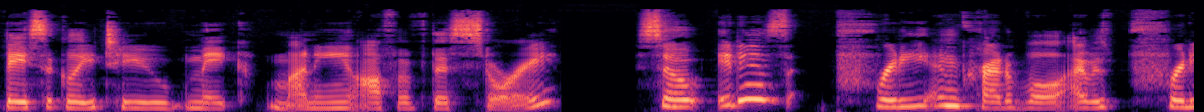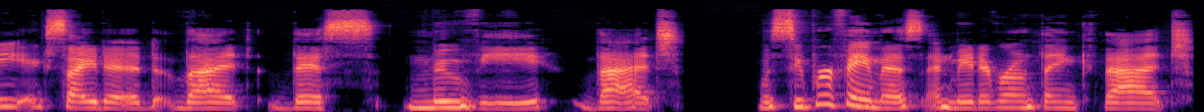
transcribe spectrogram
basically to make money off of this story. So it is pretty incredible. I was pretty excited that this movie that was super famous and made everyone think that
